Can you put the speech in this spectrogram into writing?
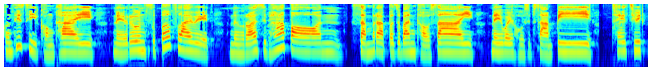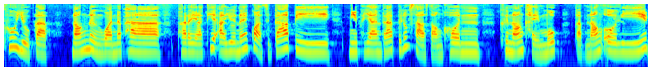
คนที่ 4 ของไทย ในรุ่น Super Flyweight 115 ปอนด์สำหรับปัจจุบันเขาทราย ในวัย 63 ปี ใช้ชีวิตคู่อยู่กับน้องหนึ่งวรรณภาภรรยาที่อายุน้อยกว่า 19 ปี มีพยานรักเป็นลูกสาวสองคน คือน้องไข่มุกกับน้องโอลีฟ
